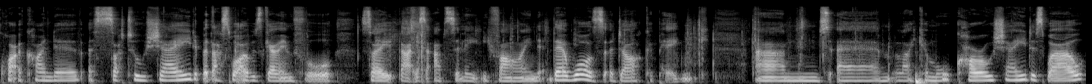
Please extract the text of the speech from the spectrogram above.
quite a kind of a subtle shade, but that's what I was going for. So that is absolutely fine. There was a darker pink and um, like a more coral shade as well.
